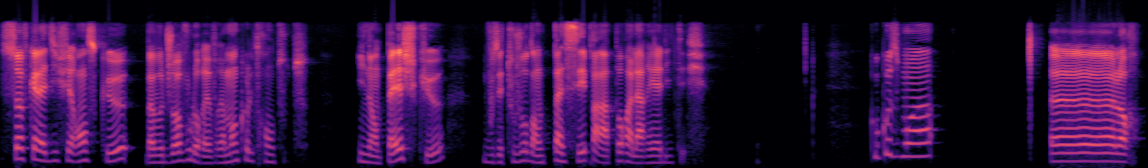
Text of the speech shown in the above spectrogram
sauf qu'à la différence que bah, votre joueur, vous l'aurez vraiment que le 30 août. Il n'empêche que vous êtes toujours dans le passé par rapport à la réalité. Coucou moi. Euh, alors,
